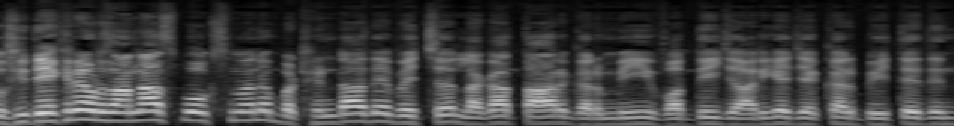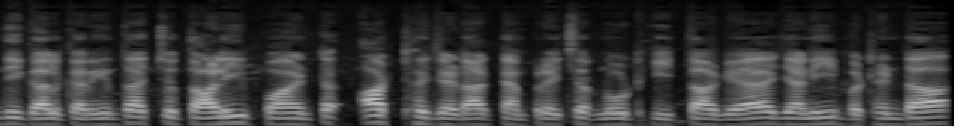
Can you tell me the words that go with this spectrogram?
ਤੁਸੀਂ ਦੇਖ ਰਹੇ ਹੋ ਰੋਜ਼ਾਨਾ ਸਪੋਕਸਮੈਨ, ਬਠਿੰਡਾ ਦੇ ਵਿੱਚ ਲਗਾਤਾਰ ਗਰਮੀ ਵੱਧਦੀ ਜਾ ਰਹੀ ਹੈ। ਜੇਕਰ ਬੀਤੇ ਦਿਨ ਦੀ ਗੱਲ ਕਰੀਏ ਤਾਂ 44.8 ਜਿਹੜਾ ਟੈਂਪਰੇਚਰ ਨੋਟ ਕੀਤਾ ਗਿਆ ਹੈ, ਯਾਨੀ ਬਠਿੰਡਾ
